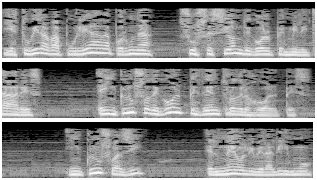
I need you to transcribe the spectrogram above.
y estuviera vapuleada por una sucesión de golpes militares e incluso de golpes dentro de los golpes. Incluso allí, el neoliberalismo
